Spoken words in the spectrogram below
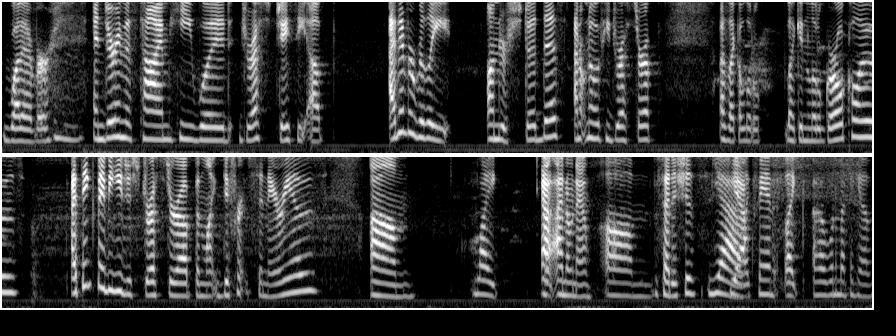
whatever. Mhm. And during this time, he would dress JC up. I never really understood this. I don't know if he dressed her up as like a little, like in little girl clothes. I think maybe he just dressed her up in like different scenarios. Um, Like, I, I don't know. um, Fetishes. yeah, Yeah. like fan, like, uh, what am I thinking of?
